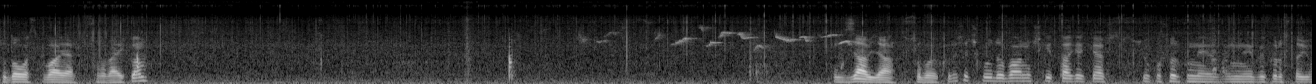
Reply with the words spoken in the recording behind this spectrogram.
чудово співає соловейко. Взяв я з собою кришечку до баночки, так як я всю посольку не, не використаю.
